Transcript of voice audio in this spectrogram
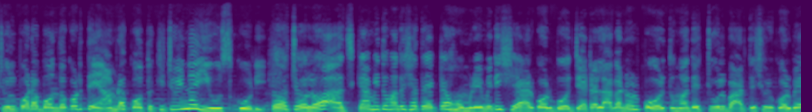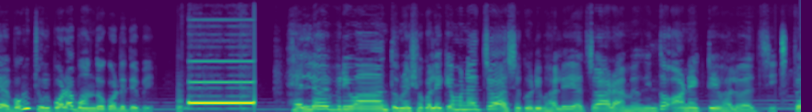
চুল পড়া বন্ধ করতে আমরা কত কিছুই না ইউজ করি। তো চলো, আজকে আমি তোমাদের সাথে একটা হোম রেমেডি শেয়ার করব, যেটা লাগানোর পর তোমাদের চুল বাড়তে শুরু করবে এবং চুল পড়া বন্ধ করে দেবে। হ্যালো এভরিওয়ান তোমরা সকলে কেমন আছো? আশা করি ভালোই আছো, আর আমিও কিন্তু অনেকটাই ভালো আছি। তো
